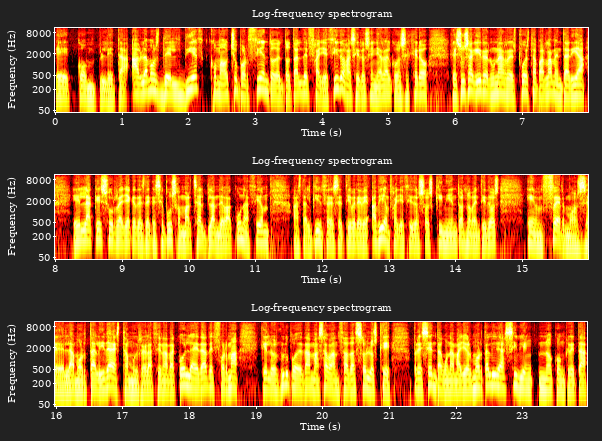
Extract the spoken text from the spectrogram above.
eh, completa. Hablamos del 10,8% del total de fallecidos, así lo señala el consejero Jesús Aguirre en una respuesta parlamentaria en la que subraya que desde que se puso en marcha el plan de vacunación hasta el 15 de septiembre habían fallecido esos 592 enfermos. Eh, la mortalidad está muy relacionada con la edad, de forma que los grupos de edad más avanzadas son los que presentan una mayor mortalidad, si no concreta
